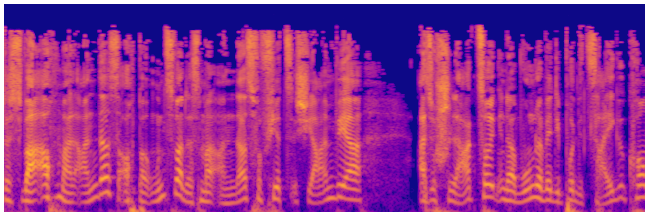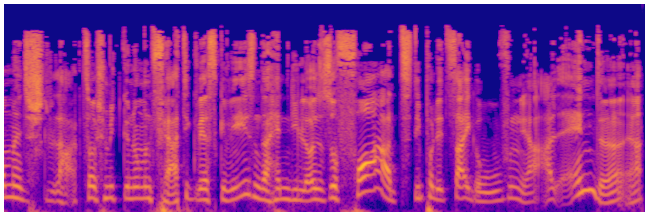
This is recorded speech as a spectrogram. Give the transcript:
das war auch mal anders, auch bei uns war das mal anders. Vor 40 Jahren wäre also Schlagzeug in der Wohnung, wäre die Polizei gekommen, hätte Schlagzeug mitgenommen, fertig wäre es gewesen. Da hätten die Leute sofort die Polizei gerufen, ja, all Ende. Ja.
